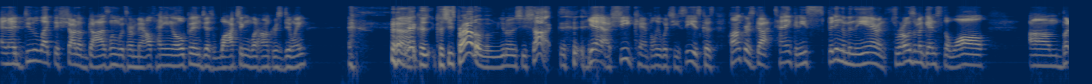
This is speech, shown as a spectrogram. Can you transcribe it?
And I do like the shot of Gosalyn with her mouth hanging open, just watching what Honker's doing. yeah, because she's proud of him, you know, and she's shocked. yeah, she can't believe what she sees because Honker's got Tank and he's spinning him in the air and throws him against the wall. Um, but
